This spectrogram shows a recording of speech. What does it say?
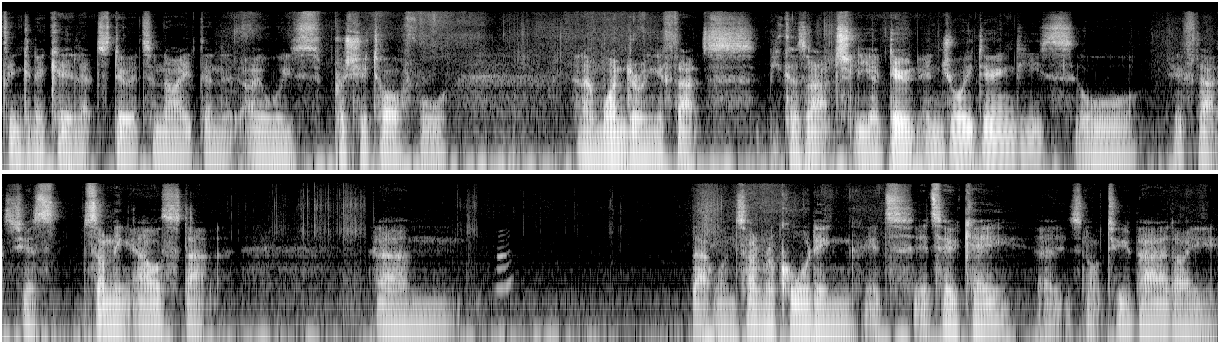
thinking, okay, let's do it tonight, then I always push it off, or and I'm wondering if that's because actually I don't enjoy doing these, or if that's just something else that um, that once I'm recording, it's it's okay, uh, it's not too bad. I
